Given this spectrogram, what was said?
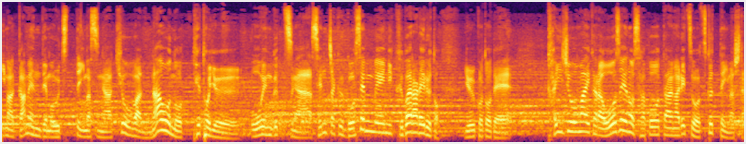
今画面でも映っていますが今日はなおの手という応援グッズが先着5000名に配られるということで会場前から大勢のサポーターが列を作っていました。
